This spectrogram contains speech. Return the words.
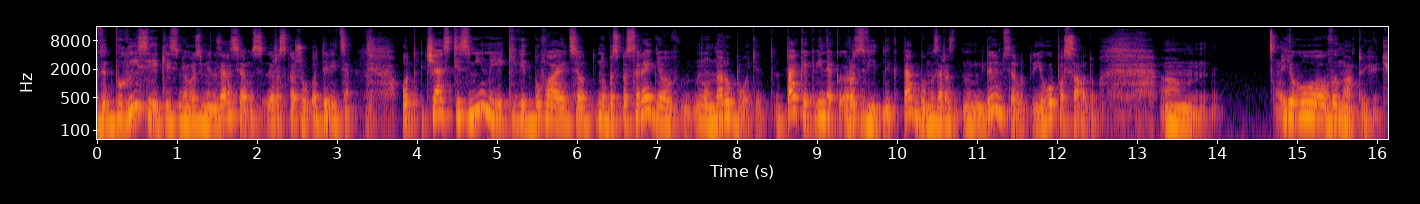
відбулися якісь в нього зміни. Зараз я розкажу. От дивіться, от часті зміни, які відбуваються от, ну, безпосередньо ну, на роботі, так як він як розвідник, так? бо ми зараз дивимося от, його посаду. Ем, Його виматують.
